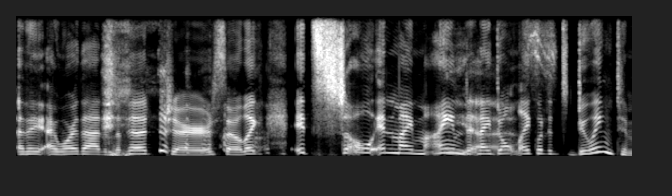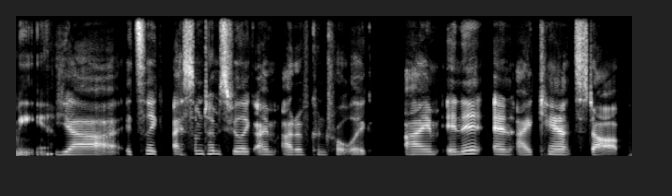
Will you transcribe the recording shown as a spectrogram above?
I I wore that in the picture. so like it's so in my mind and I don't like what it's doing to me. Yeah, it's like I sometimes feel like I'm out of control. Like I'm in it and I can't stop.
